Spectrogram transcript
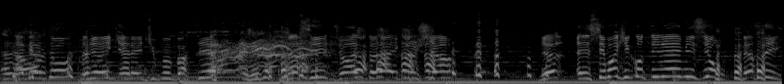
À bientôt. Frédéric, allez, tu peux partir. Merci. Je reste là avec le chien. Bien. Et c'est moi qui continue l'émission. Merci.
